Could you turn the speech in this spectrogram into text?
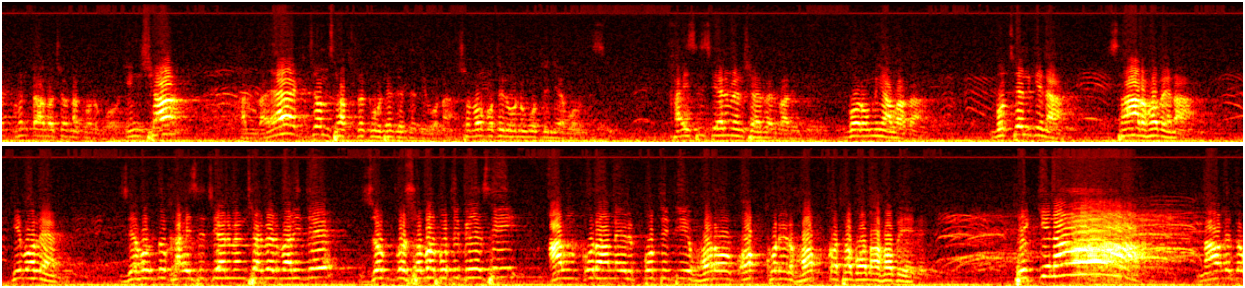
এক ঘণ্টা আলোচনা করব। ইনশা আল্লাহ, একজন ছাত্রকে উঠে যেতে দিব না। সভাপতির অনুমতি নিয়ে বলতেছি খাইছি চেয়ারম্যান সাহেবের বাড়িতে। গরমই আলাদা। বুঝছেন কি না? সার হবে না। কি বলেন? যেহেতু খাইছি চেয়ারম্যান সাহেবের বাড়িতে যোগ্য সভাপতি পেয়েছি, আল কোরআনের প্রতিটি হরফ, অক্ষরের হক কথা বলা হবে। ঠিক কি না? না হলে তো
